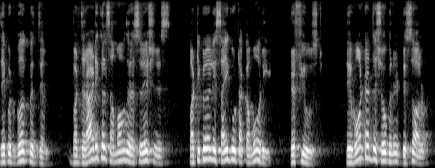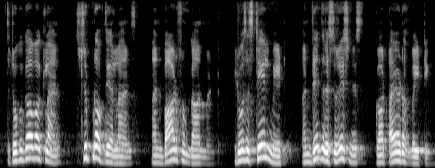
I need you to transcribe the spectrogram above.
they could work with them, but the radicals among the restorationists, particularly Saigo Takamori, refused. They wanted the shogunate dissolved, the Tokugawa clan stripped of their lands, and barred from government. It was a stalemate, and then the restorationists got tired of waiting.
